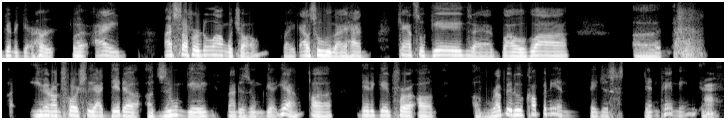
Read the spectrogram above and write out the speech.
gonna get hurt. But I, I suffered along with y'all. Like absolutely, I had canceled gigs. I had blah blah blah. Uh, even unfortunately, I did a, a Zoom gig, not a Zoom gig. Yeah, uh, did a gig for a, a reputable company, and they just didn't pay me. And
